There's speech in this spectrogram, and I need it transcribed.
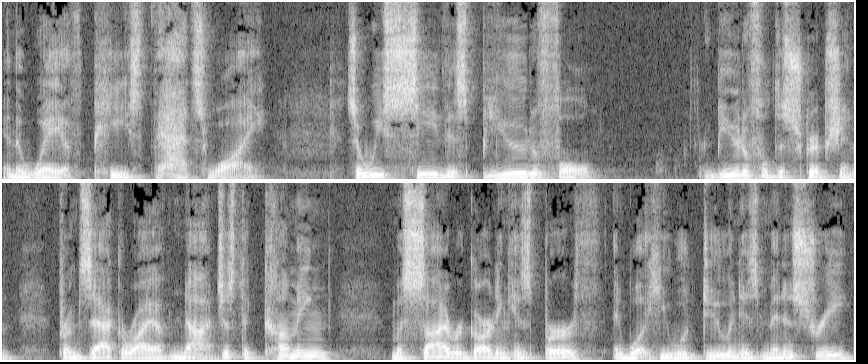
in the way of peace. That's why. So we see this beautiful, beautiful description from Zechariah of not just the coming Messiah regarding his birth and what he will do in his ministry,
